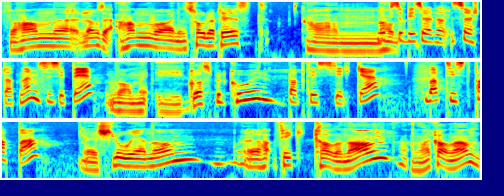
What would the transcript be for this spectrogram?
For han, eh, la meg se, han var en soulartist. Han Vokste opp i sørstatene, Mississippi. var med i gospelkor. Baptistkirke. Baptistpappa. eh, Slo igjennom. Fikk kallenavn. Han har kallenavn.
